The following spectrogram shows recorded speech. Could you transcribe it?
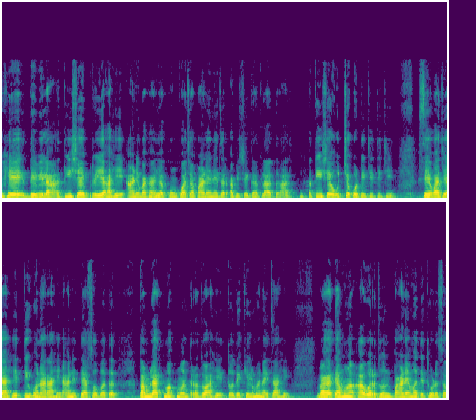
हे देवीला अतिशय प्रिय आहे. आणि बघा ह्या कुंकवाच्या पाण्याने जर अभिषेक घातला तर अतिशय उच्च कोटीची तिची सेवा जी आहे ती होणार आहे. आणि त्यासोबतच कमलात्मक मंत्र जो आहे तो देखील म्हणायचा आहे. बघा त्यामुळं आवर्जून पाण्यामध्ये थोडंसं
